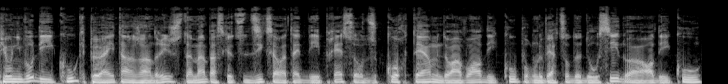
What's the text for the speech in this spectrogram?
Puis au niveau des coûts qui peuvent être engendrés, justement, parce que tu dis que ça va être des prêts sur du court terme, il doit y avoir des coûts pour l'ouverture de dossier, il doit y avoir des coûts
